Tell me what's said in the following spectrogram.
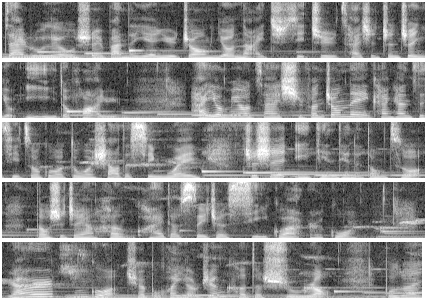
在如流水般的言语中，有哪几句才是真正有意义的话语？还有没有在十分钟内看看自己做过多少的行为？只是一点点的动作，都是这样很快的随着习惯而过。然而因果却不会有任何的疏漏，不论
